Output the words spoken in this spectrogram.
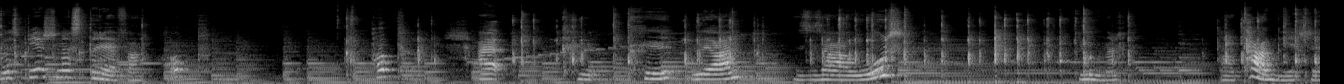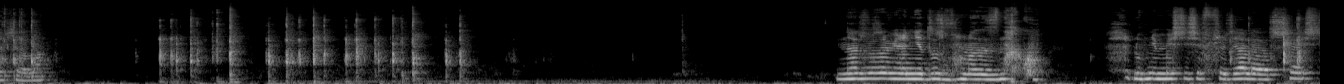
Bezpieczna strefa. Hop. Hop. A klan załóż. Lunar. A tag jeszcze trzeba. Niedozwolone znaku lub nie mieści się w przedziale od 6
